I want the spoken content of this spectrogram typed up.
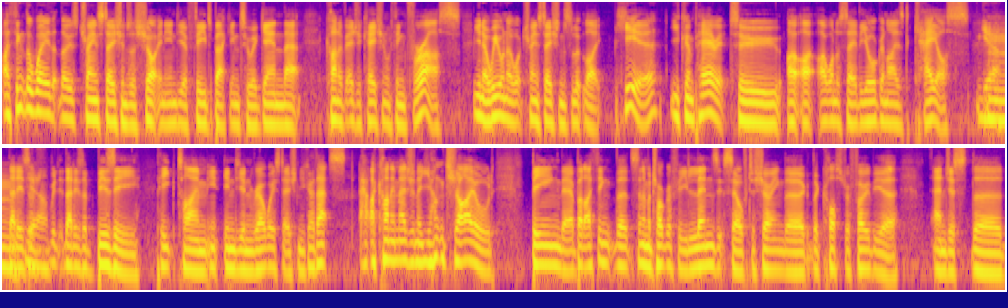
I think the way that those train stations are shot in India feeds back into again that kind of educational thing for us. You know, we all know what train stations look like here. You compare it to I, I, I want to say the organized chaos. Yeah. Mm. that is Yeah. a that is a busy peak time Indian railway station. You go, that's I can't imagine a young child being there. But I think that cinematography lends itself to showing the the claustrophobia and just the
